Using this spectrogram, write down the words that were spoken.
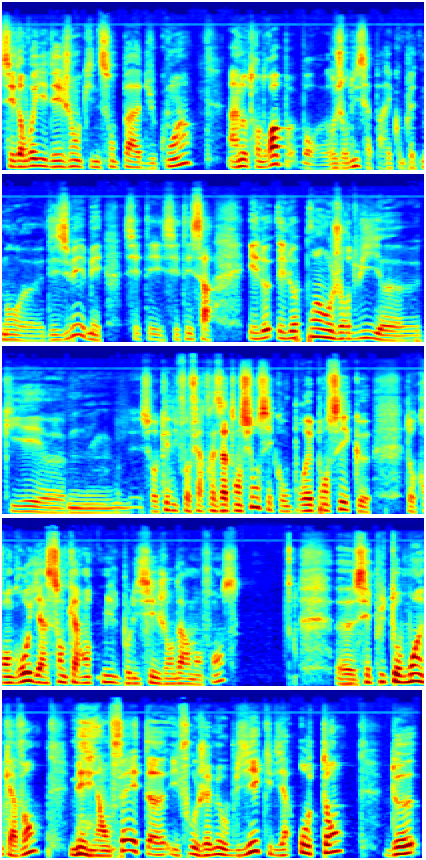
c'est d'envoyer des gens qui ne sont pas du coin un autre endroit. Bon, aujourd'hui, ça paraît complètement euh, désuet, mais c'était ça. Et le, et le point aujourd'hui euh, qui est euh, sur lequel il faut faire très attention, c'est qu'on pourrait penser que donc en gros, il y a 140 000 policiers et gendarmes en France. C'est plutôt moins qu'avant, mais en fait, euh, il faut jamais oublier qu'il y a autant de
